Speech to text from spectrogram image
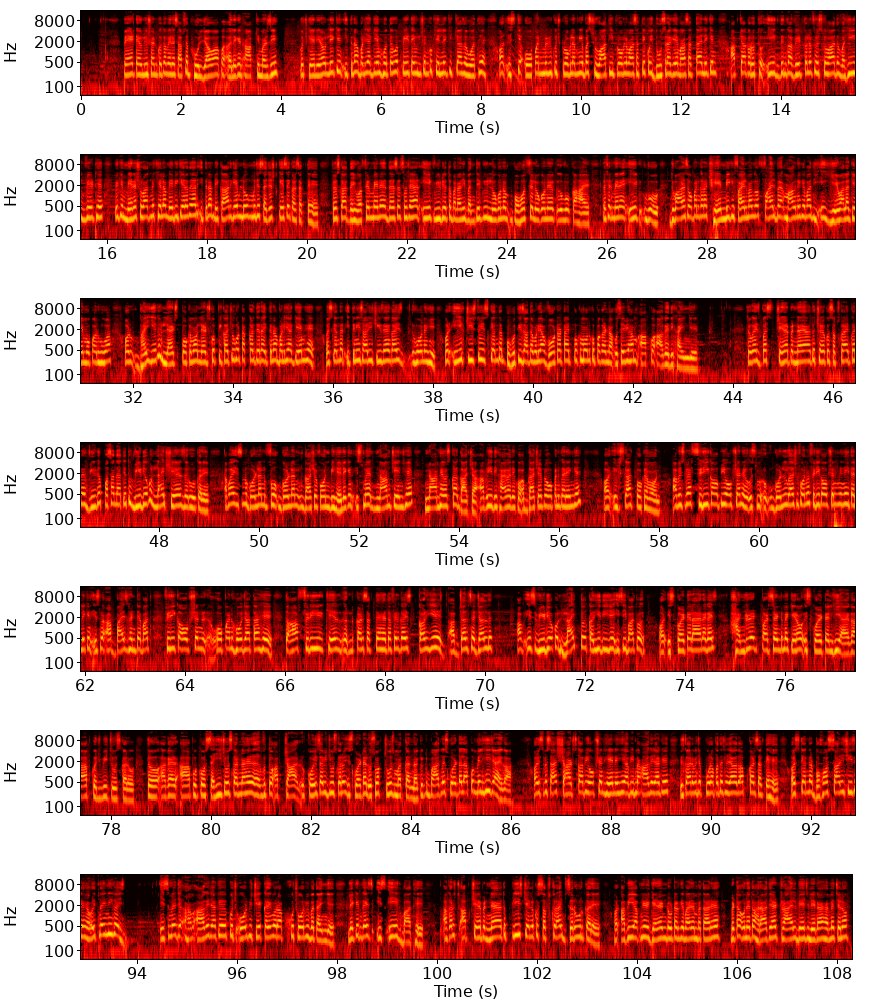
पेट एवोल्यूशन को तो मेरे हिसाब से भूल जाओ आप, लेकिन आपकी मर्ज़ी। कुछ कह नहीं रहा हूँ। लेकिन इतना बढ़िया गेम होते हुए पेट एवोल्यूशन को खेलने की क्या ज़रूरत है? और इसके ओपन में भी कुछ प्रॉब्लम नहीं है बस शुरुआती प्रॉब्लम आ सकती है कोई दूसरा गेम आ सकता है लेकिन आप क्या करो तो एक दिन का वेट कर लो फिर उसके बाद वही वेट है। क्योंकि मैंने शुरुआत में खेला मैं भी कह रहा था यार इतना बेकार गेम लोग मुझे सजेस्ट कैसे कर सकते हैं? फिर उसके बाद नहीं हुआ। फिर मैंने दरअसल सोचा यार एक वीडियो तो बनानी बनती है क्योंकि लोगों ने बहुत से लोगों ने वो कहा है। तो फिर मैंने एक वो दोबारा से ओपन करा छह एमबी की फ़ाइल मांगी और फ़ाइल मांगने के बाद ये, ये वाला गेम ओपन हुआ। और भाई ये तो let's Pokemon let's go Pikachu को टक्कर दे रहा है, इतना बढ़िया गेम है और इसके अंदर इतनी सारी चीज़ें हैं गाइज़ वो नहीं। और एक चीज़ तो इसके अंदर बहुत ही ज़्यादा बढ़िया वाटर टाइप पोकेमोन को पकड़ना, उसे भी हम आपको आगे दिखाएँगे। तो गाइज़ बस चैनल पर नया है तो चैनल को सब्सक्राइब करें। वीडियो पसंद आती है तो वीडियो को लाइक शेयर ज़रूर करें। अब गाइज़ इसमें गोल्डन गोल्डन गाचो फ़ोन भी है, लेकिन इसमें नाम चेंज है, नाम है उसका गाचा अभी दिखाएगा, देखो, अब गाचा पे ओपन करेंगे। और इसके बाद पोकेमोन अब इसमें फ्री का भी ऑप्शन है। उसमें गोल्डन ग्लास फ़ोन में फ्री का ऑप्शन भी नहीं था, लेकिन इसमें आप 22 घंटे बाद फ्री का ऑप्शन ओपन हो जाता है। तो आप फ्री खेल कर सकते हैं। तो फिर गाइस करिए। आप जल्द से जल्द अब इस वीडियो को लाइक तो कर ही दीजिए इसी बात पर और स्क्वर्टल आया ना गाइस हंड्रेड परसेंट मैं कह रहा हूँ स्क्वर्टल ही आएगा। आप कुछ भी चूज़ करो। तो अगर आपको सही चूज़ करना है तो आप चार, कोई सा भी चूज़ करो स्क्वर्टल उस वक्त चूज़ मत करना, क्योंकि बाद में स्क्वर्टल आपको मिल ही जाएगा। और इसमें शायद शार्ट्स का भी ऑप्शन है नहीं, अभी मैं आगे जाके इस बारे में जब पूरा पता चल जाएगा तो आप कर सकते हैं। और इसके अंदर बहुत सारी चीज़ें हैं और इतना ही नहीं गई इसमें हम आगे जाके कुछ और भी चेक करेंगे और आपको कुछ और भी बताएँगे। लेकिन गई इस एक बात है, अगर आप चैनल पर नया है तो प्लीज़ चैनल को सब्सक्राइब ज़रूर करें। और अभी अपनी ग्रैंड डॉटर के बारे में बता रहे हैं, बेटा उन्हें तो हरा दिया ट्रायल बेज लेना है हमें, चलो।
